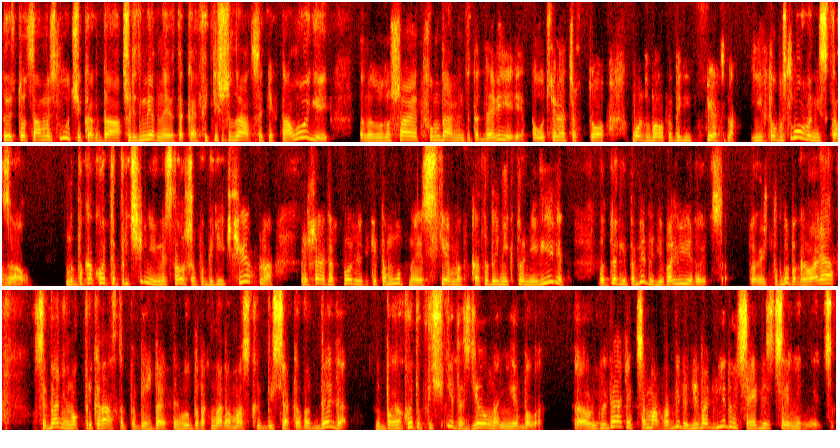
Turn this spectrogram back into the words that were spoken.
То есть тот самый случай, когда чрезмерная такая фетишизация технологий разрушает фундамент, это доверие. Получается, что можно было победить честно. И никто бы слова не сказал. Но по какой-то причине, вместо того, чтобы победить честно, решают использовать какие-то мутные схемы, в которые никто не верит, в итоге победа девальвируется. То есть, грубо говоря, Собянин мог прекрасно побеждать на выборах мэра Москвы без всякого дега, но по какой-то причине это сделано не было. А в результате сама победа девальвируется и обесценивается.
